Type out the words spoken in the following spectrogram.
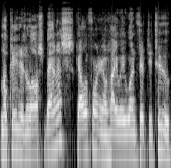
located in Los Banos, California, on Highway 152,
